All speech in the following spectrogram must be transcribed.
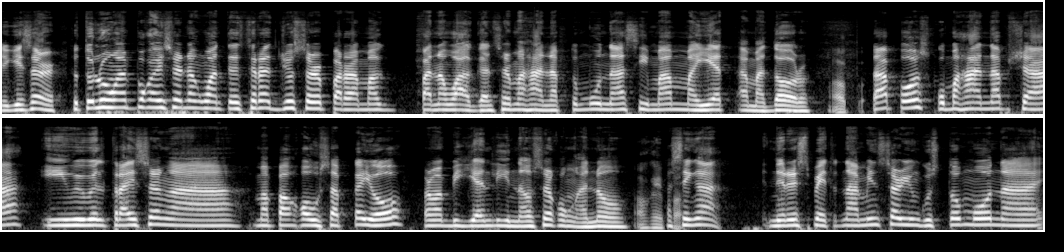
Sige, sir. Tutulungan po kayo, sir, ng Wanted Radio, sir, para magpanawagan, sir, mahanap to muna si Ma'am Mayet Amador. Opo. Tapos, kung mahanap siya, i we will try, sir, nga mapakausap kayo para mabigyan linaw, sir, kung ano. Okay po. Kasi nga, nirespeto namin, sir, yung gusto mo na,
